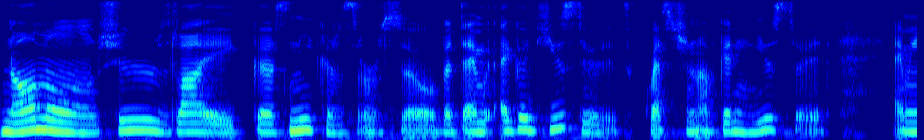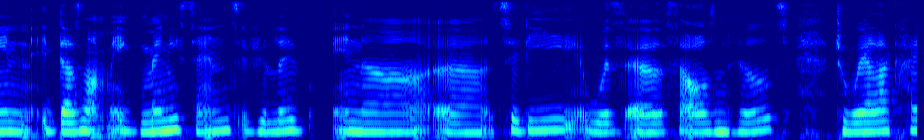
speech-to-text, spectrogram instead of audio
normal shoes like uh, sneakers or so but I, I got used to it. It's a question of getting used to it. I mean it does not make many sense if you live in a, a city with a thousand hills to wear like high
